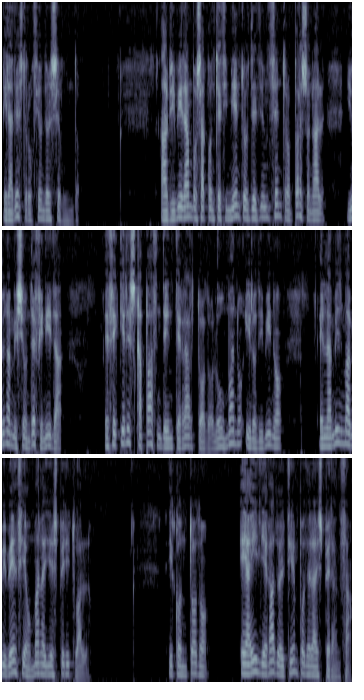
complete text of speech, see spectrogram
y la destrucción del segundo. Al vivir ambos acontecimientos desde un centro personal y una misión definida, Ezequiel es capaz de integrar todo, lo humano y lo divino, en la misma vivencia humana y espiritual. Y con todo, he ahí llegado el tiempo de la esperanza.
